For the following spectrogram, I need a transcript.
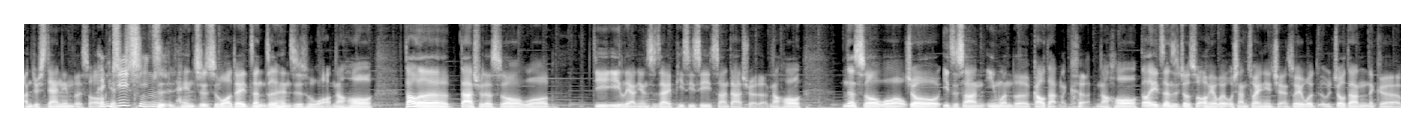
understanding 的时候，很支持你，okay, 很支持我，对，真真的很支持我。然后到了大学的时候，我第一两年是在 PCC 上大学的，然后那时候我就一直上英文的高档的课。然后到了一阵子就说 OK，我我想赚一点钱，所以我我就当那个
